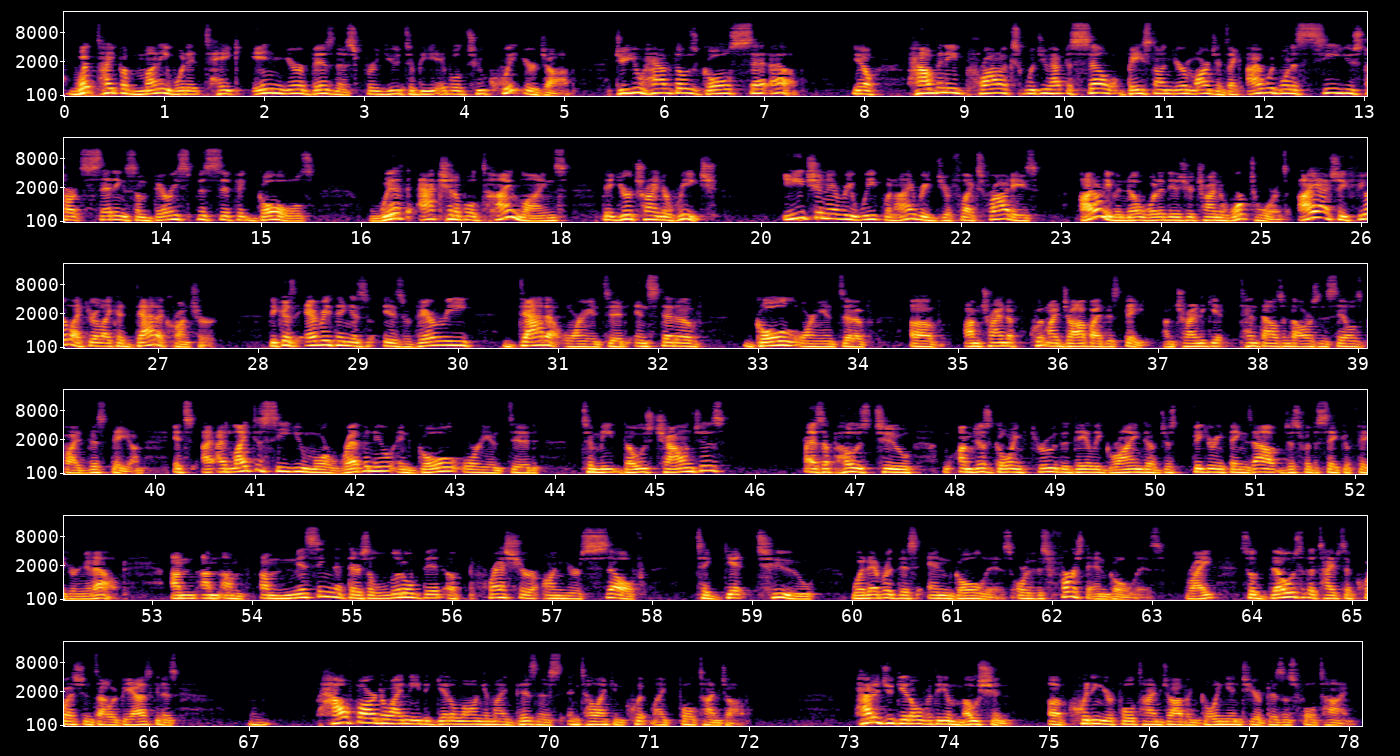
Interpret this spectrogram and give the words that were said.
What type of money would it take in your business for you to be able to quit your job? Do you have those goals set up? You know, how many products would you have to sell based on your margins? Like, I would want to see you start setting some very specific goals with actionable timelines that you're trying to reach. Each and every week when I read your Flex Fridays, I don't even know what it is you're trying to work towards. I actually feel like you're like a data cruncher because everything is is very data oriented instead of goal oriented of of I'm trying to quit my job by this date. I'm trying to get $10,000 in sales by this date. I'm, it's, I, would like to see you more revenue and goal oriented to meet those challenges as opposed to I'm just going through the daily grind of just figuring things out just for the sake of figuring it out. I'm, I'm, I'm, I'm missing that there's a little bit of pressure on yourself to get to whatever this end goal is or this first end goal is, right? So those are the types of questions I would be asking is how far do I need to get along in my business until I can quit my full-time job? How did you get over the emotion of quitting your full-time job and going into your business full-time?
